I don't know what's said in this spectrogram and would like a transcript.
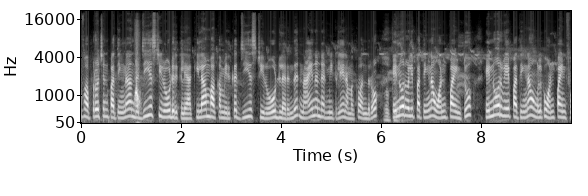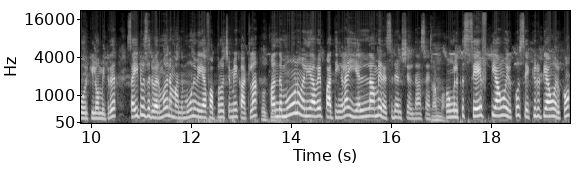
ஆஃப் அப்ரோச்னு பார்த்தீங்கன்னா அந்த ஜிஎஸ்டி ரோடு இருக்கு இல்லையா? கிளாம்பாக்கம் இருக்க ஜிஎஸ்டி ரோட்ல இருந்து நைன் ஹண்ட்ரட் மீட்டர்லேயே நமக்கு வந்துடும் இன்னொரு வழி பார்த்தீங்கன்னா ஒன் பாயிண்ட் டூ இன்னொரு வே பார்த்தீங்கன்னா உங்களுக்கு one point four kilometre site visit வரும்போது நம்ம அந்த மூணு வே ஆஃப் அப்ரோச்சுமே காட்டலாம். அந்த மூணு வழியாவே பார்த்தீங்கன்னா எல்லாமே ரெசிடென்ஷியல் தான் சார் உங்களுக்கு சேஃப்டியாகவும் இருக்கும் செக்யூரிட்டியாகவும் இருக்கும்.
